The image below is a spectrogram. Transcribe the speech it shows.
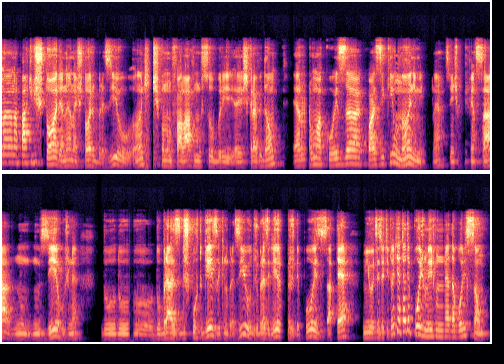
na, na, parte de história, né? na história do Brasil. Antes, quando falávamos sobre a escravidão, era uma coisa quase que unânime, né? se a gente pensar no, nos erros né? do, do, do Brasil, dos portugueses aqui no Brasil, dos brasileiros depois, até 1888 e até depois mesmo né, da abolição.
